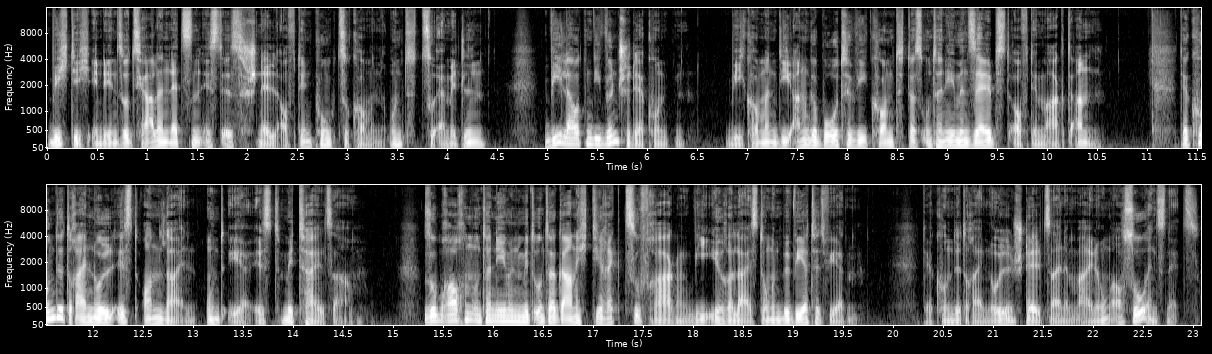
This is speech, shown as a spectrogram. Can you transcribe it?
Wichtig in den sozialen Netzen ist es, schnell auf den Punkt zu kommen und zu ermitteln, wie lauten die Wünsche der Kunden? Wie kommen die Angebote, wie kommt das Unternehmen selbst auf dem Markt an? Der Kunde 3.0 ist online und er ist mitteilsam. So brauchen Unternehmen mitunter gar nicht direkt zu fragen, wie ihre Leistungen bewertet werden. Der Kunde 3.0 stellt seine Meinung auch so ins Netz.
